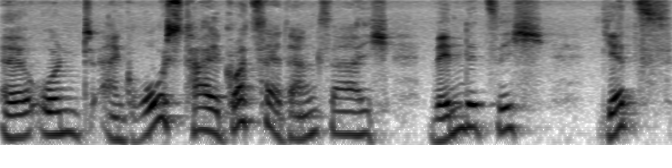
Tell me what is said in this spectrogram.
Äh, und ein Großteil, Gott sei Dank, sage ich, wendet sich jetzt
